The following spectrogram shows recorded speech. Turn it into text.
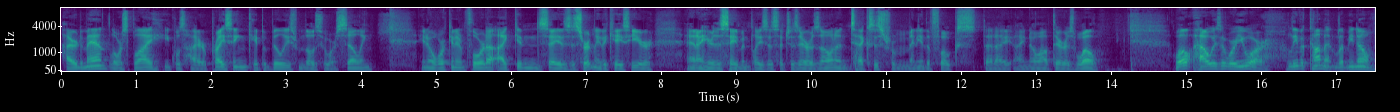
Higher demand, lower supply equals higher pricing, capabilities from those who are selling you know, working in Florida, I can say this is certainly the case here. And I hear the same in places such as Arizona and Texas from many of the folks that I, I know out there as well. Well, how is it where you are? Leave a comment. Let me know.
